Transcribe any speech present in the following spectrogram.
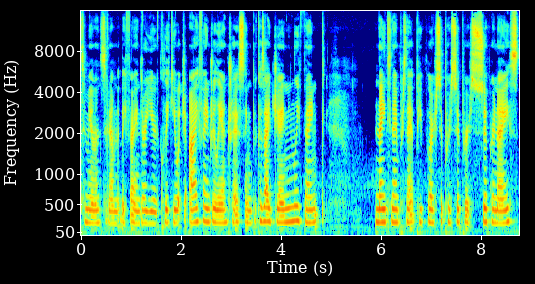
to me on Instagram that they found our year cliquey, which I find really interesting because I genuinely think 99% of people are super, super, super nice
